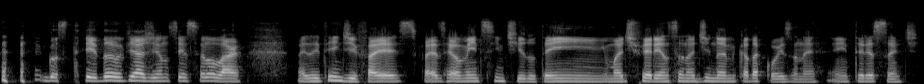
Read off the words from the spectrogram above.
Gostei do viajando sem celular. Mas entendi, faz, faz realmente sentido. Tem uma diferença na dinâmica da coisa, né? É interessante.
